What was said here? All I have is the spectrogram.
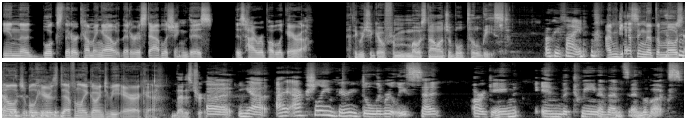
in the books that are coming out that are establishing this this high republic era I think we should go from most knowledgeable to least. Okay, fine. i'm guessing that the most knowledgeable here is definitely going to be erica That is true. Uh, yeah, I actually very deliberately set our game in between events in the books.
